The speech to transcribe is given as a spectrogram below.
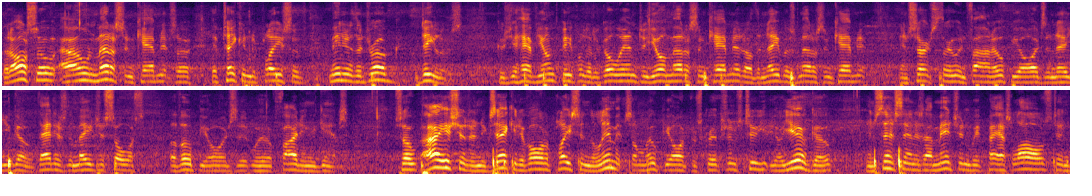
But also, our own medicine cabinets are, have taken the place of many of the drug dealers because you have young people that'll go into your medicine cabinet or the neighbor's medicine cabinet and search through and find opioids, and there you go. That is the major source of opioids that we're fighting against. So I issued an executive order placing the limits on opioid prescriptions two, a year ago, and since then, as I mentioned, we've passed laws to,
